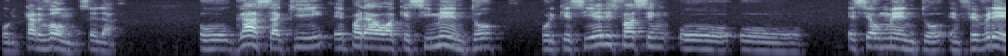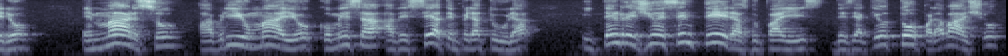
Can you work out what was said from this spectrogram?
por carvão, sei lá. O gás aqui é para o aquecimento porque si ellos hacen ese aumento en febrero, en marzo, abril, mayo, comienza a descer a temperatura y tem regiones enteras del país, desde aquí Otó para abajo,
